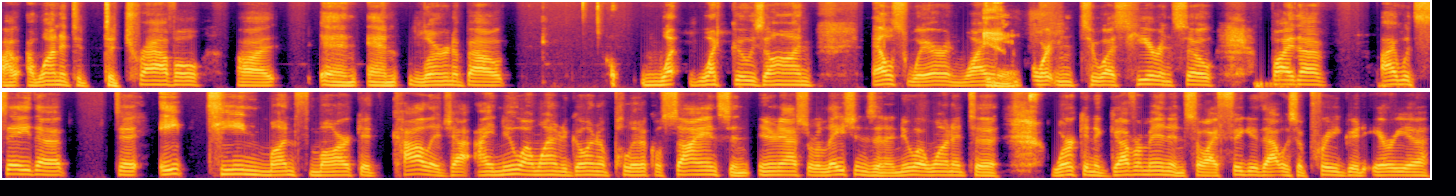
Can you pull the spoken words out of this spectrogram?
I, I wanted to to travel uh, and and learn about what what goes on elsewhere and why yeah. it's important to us here. And so, by the I would say the the eight 18 month mark at college, I, I, knew I wanted to go into political science and international relations, and I knew I wanted to work in the government. And so I figured that was a pretty good area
